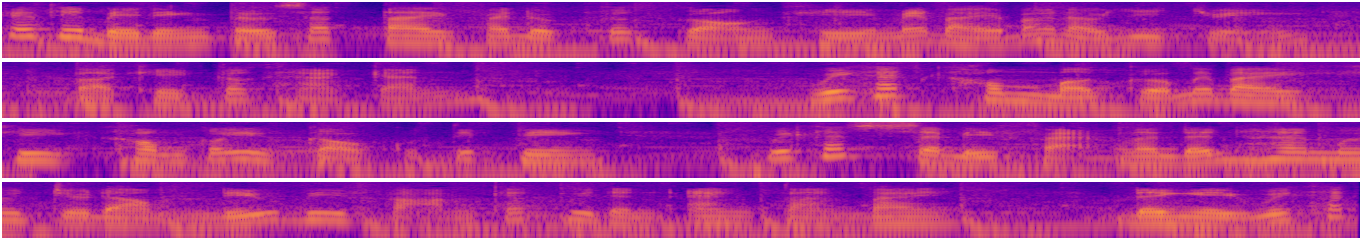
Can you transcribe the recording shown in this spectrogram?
Các thiết bị điện tử sách tay phải được cất gọn khi máy bay bắt đầu di chuyển và khi cất hạ cánh. Quý khách không mở cửa máy bay khi không có yêu cầu của tiếp viên. Quý khách sẽ bị phạt lên đến 20 triệu đồng nếu vi phạm các quy định an toàn bay. Đề nghị quý khách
